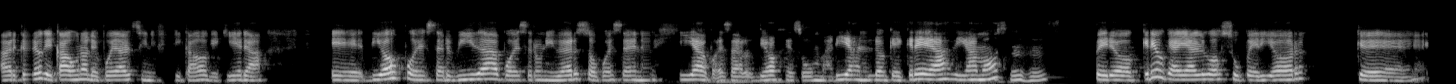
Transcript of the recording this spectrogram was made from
a ver, creo que cada uno le puede dar el significado que quiera. Eh, Dios puede ser vida, puede ser universo, puede ser energía, puede ser Dios, Jesús, María, lo que creas, digamos, pero creo que hay algo superior que,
